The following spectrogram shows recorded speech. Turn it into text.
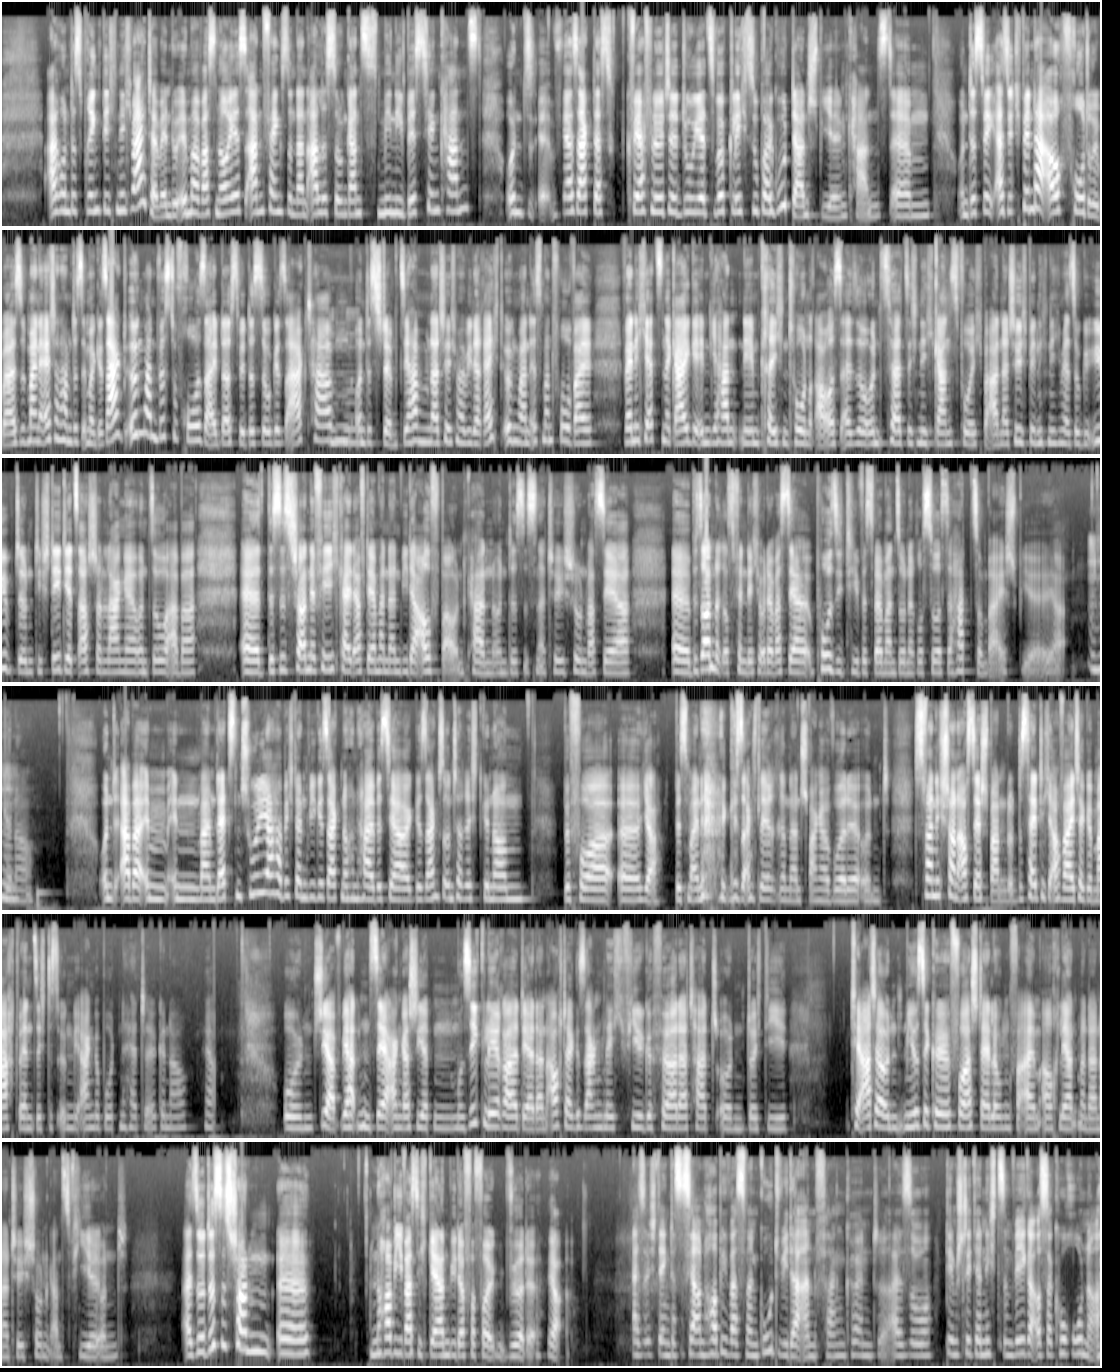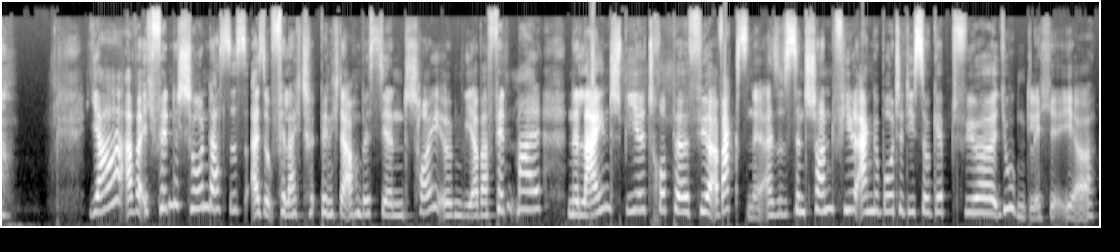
und das bringt dich nicht weiter, wenn du immer was Neues anfängst und dann alles so ein ganz mini bisschen kannst. Und äh, wer sagt, dass Querflöte du jetzt wirklich super gut dann spielen kannst? Ähm, und deswegen, also ich bin da auch froh drüber. Also meine Eltern haben das immer gesagt. Irgendwann wirst du froh sein, dass wir das so gesagt haben. Mhm. Und es stimmt. Sie haben natürlich mal wieder recht. Irgendwann ist man froh, weil wenn ich jetzt eine Geige in die Hand nehme, kriege ich einen Ton raus. Also und es hört sich nicht ganz furchtbar an. Natürlich bin ich nicht mehr so geübt und die steht jetzt auch schon lange und so, aber äh, das ist schon eine Fähigkeit, auf der man dann wieder aufbauen kann. Und das ist natürlich schon was sehr äh, Besonderes, finde ich, oder was sehr Positives, wenn man so eine Ressource hat, zum Beispiel. Ja, mhm. genau. Und aber im, in meinem letzten Schuljahr habe ich dann, wie gesagt, noch ein halbes Jahr Gesangsunterricht genommen, bevor, äh, ja, bis meine Gesangslehrerin dann schwanger wurde. Und das fand ich schon auch sehr spannend. Und das hätte ich auch weitergemacht, wenn sich das irgendwie angeboten hätte, genau, ja. Und ja, wir hatten einen sehr engagierten Musiklehrer, der dann auch da gesanglich viel gefördert hat und durch die Theater- und Musical-Vorstellungen vor allem auch lernt man da natürlich schon ganz viel. Und also das ist schon äh, ein Hobby, was ich gern wieder verfolgen würde, ja. Also ich denke, das ist ja ein Hobby, was man gut wieder anfangen könnte. Also dem steht ja nichts im Wege außer Corona. Ja, aber ich finde schon, dass es, also vielleicht bin ich da auch ein bisschen scheu irgendwie, aber find mal eine Laienspieltruppe für Erwachsene. Also das sind schon viel Angebote, die es so gibt für Jugendliche eher.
